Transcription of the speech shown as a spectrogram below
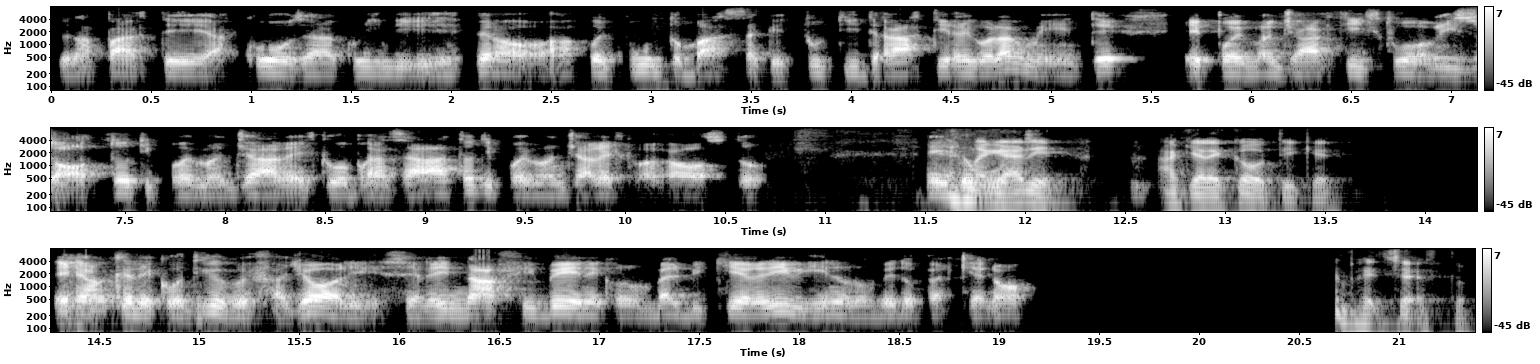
di una parte acquosa, quindi però a quel punto basta che tu ti idrati regolarmente e puoi mangiarti il tuo risotto, ti puoi mangiare il tuo brasato, ti puoi mangiare il tuo arrosto. E, E magari anche le cotiche. e anche le codiche con i fagioli, se le innaffi bene con un bel bicchiere di vino, non vedo perché no. Eh Beh, certo.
